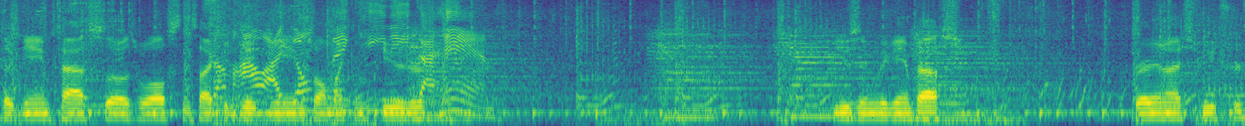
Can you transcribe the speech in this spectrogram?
the Game Pass though as well, since I can get games on my think he needs computer using the Game Pass. Very nice feature.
